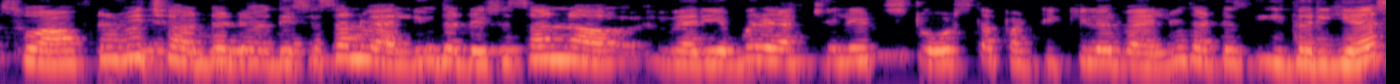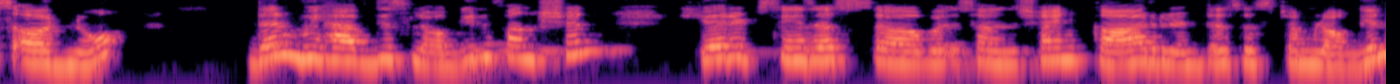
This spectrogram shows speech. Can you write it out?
So after which uh, the decision value, the decision uh, variable actually it stores the particular value that is either yes or no. Then we have this login function. Here it says us uh, Sunshine Car Rental System login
